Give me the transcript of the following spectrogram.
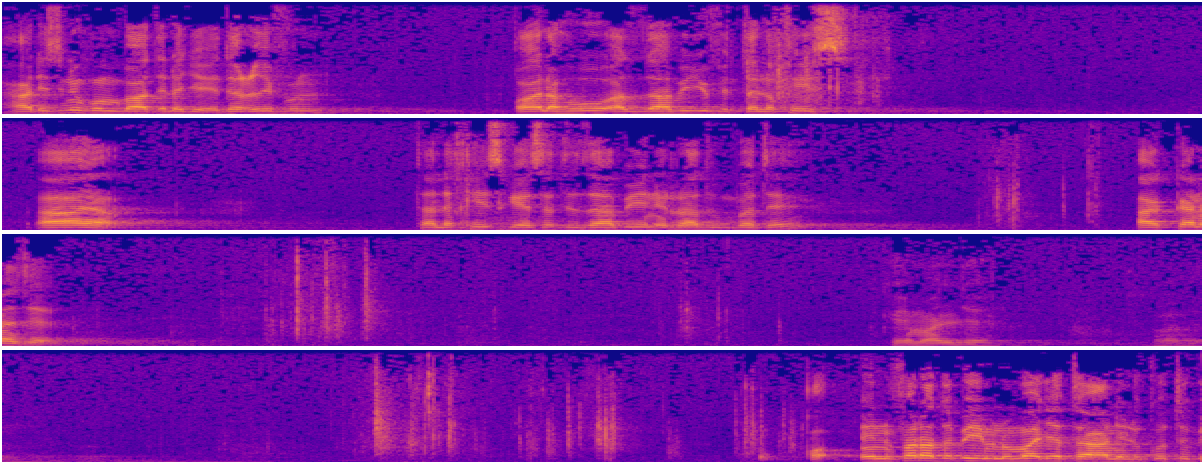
حديثني كن باطل جاء ضعيف. قاله الذهبي في التلخيص. آية. تلخيص كيسة ذهبين الرادوبة akkana jee kee maal jee انفرد به ابن ماجة عن الكتب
